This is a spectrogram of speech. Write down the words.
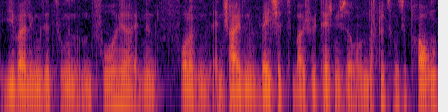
jeweiligen Sitzungen und vorher in den Vorläufen entscheiden, welche zum Beispiel technische Unterstützung Sie brauchen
